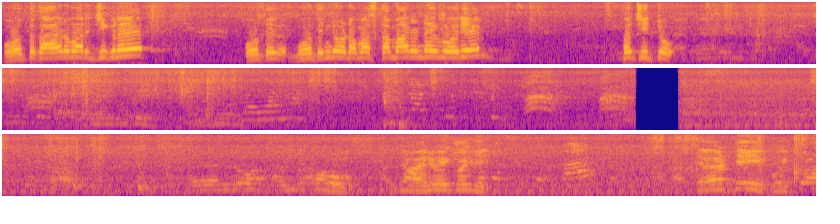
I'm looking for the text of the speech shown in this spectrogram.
പോത്ത് കയറ് പറിച്ചിക്കണേ. പോത്ത് പോത്തിന്റെ ഉടമസ്ഥന്മാരുണ്ടായി പോരെ. ഇപ്പൊ ചിറ്റു. ആരും പോയിക്കോ ചേട്ടി പോയിക്കോ.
